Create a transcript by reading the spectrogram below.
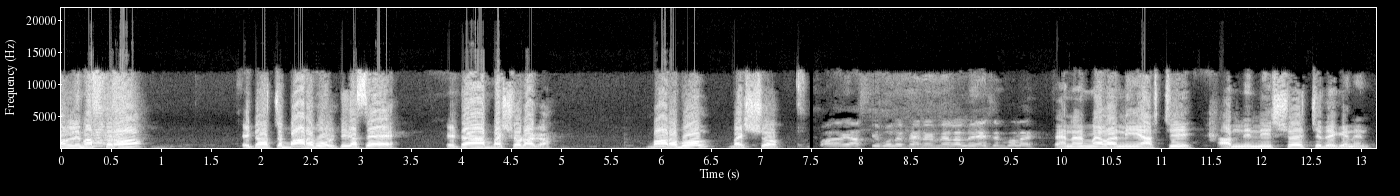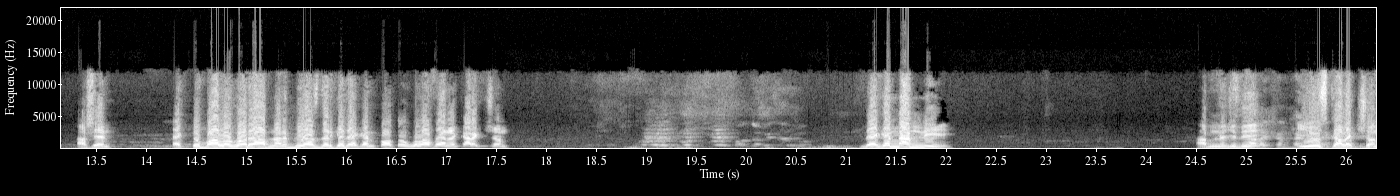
অনলি মাত্র এটা হচ্ছে বারো বল ঠিক আছে? এটা বাইশশো টাকা। বারো বল বাইশশো। ফ্যানের মেলা নিয়ে আসছি। আপনি নিশ্চয় হচ্ছে দেখে নেন। আসেন। একটু ভালো করে আপনার বিয়াসদেরকে দেখেন কতগুলা ফ্যানের কালেকশন দেখেন না আপনি? আপনি যদি ইউজ কালেকশন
